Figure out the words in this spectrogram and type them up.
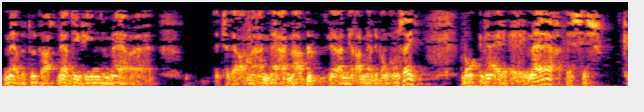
Mère de toute grâce, mère divine, mère, euh, etc., mère, mère, aimable, mère admirable, mère du bon conseil. Bon, eh bien, elle, est mère, et c'est ce que,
